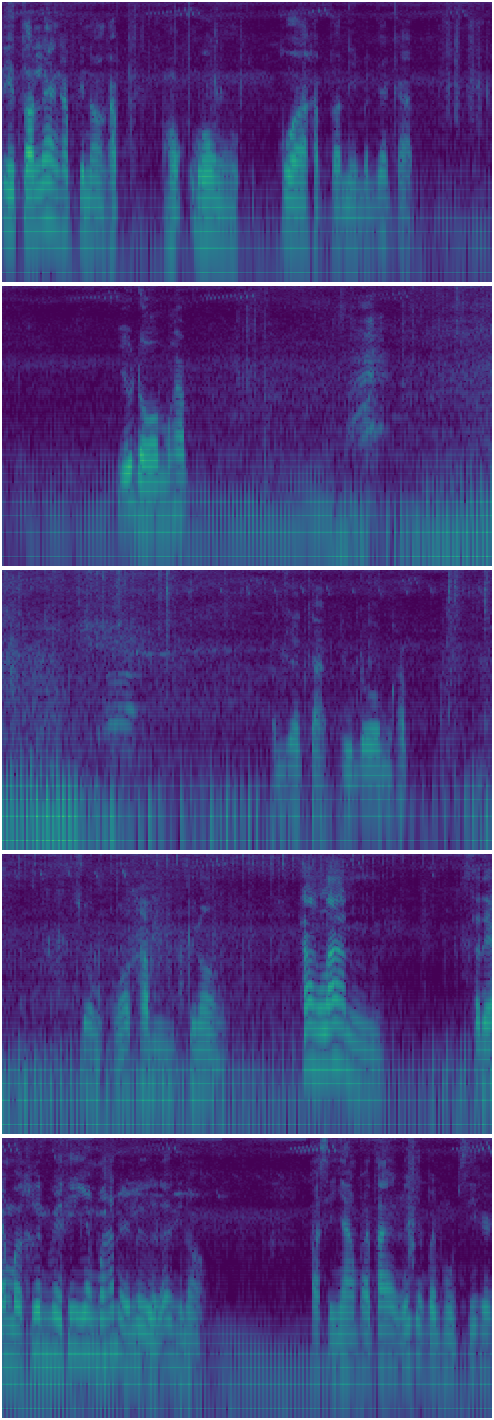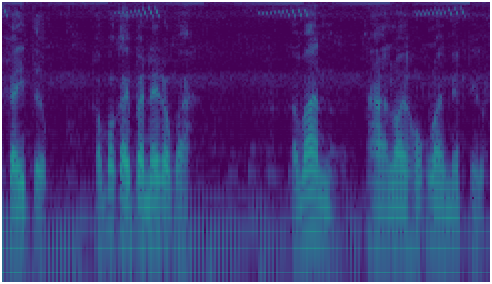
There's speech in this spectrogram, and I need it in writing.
ดีตอนแรกครับพี่น้องครับหกโมงกลัวครับตอนนี้บรรยากาศยูโดมครับ บรรยากาศยูโดมครับ ช่วงหัวคำพี่น้องทางล้านแสดงเมื่อขึ้นเวทียังบ่ทันได้ลือเลยพี่น้องอาสิยางไปท้ายหรือยังเป็นหูบสีไกลๆเติบก็บ่ไกลไปานใดดอกว่าประมาณ ห้าร้อยหกร้อยเมตรนี่แหละ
